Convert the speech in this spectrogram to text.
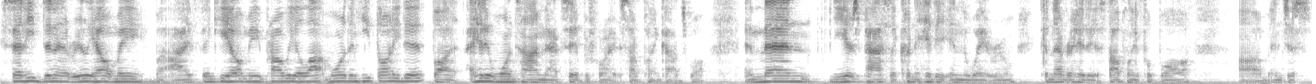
said he didn't really help me, but I think he helped me probably a lot more than he thought he did. But I hit it one time. That's it before I started playing college ball. And then years passed. I couldn't hit it in the weight room. Could never hit it. Stopped playing football, um, and just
